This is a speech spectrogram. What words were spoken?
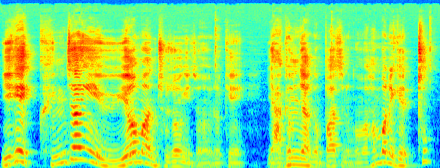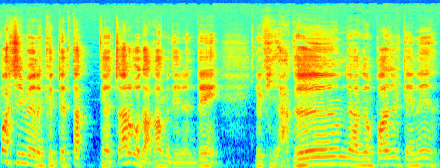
이게 굉장히 위험한 조정이죠. 이렇게 야금야금 빠지는 거. 한번 이렇게 툭 빠지면 그때 딱 그냥 자르고 나가면 되는데 이렇게 야금야금 빠질 때는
